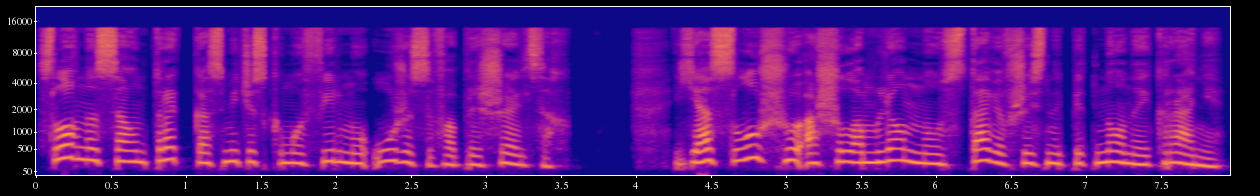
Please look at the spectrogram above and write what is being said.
словно саундтрек к космическому фильму ужасов о пришельцах. Я слушаю, ошеломленно уставившись на пятно на экране.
